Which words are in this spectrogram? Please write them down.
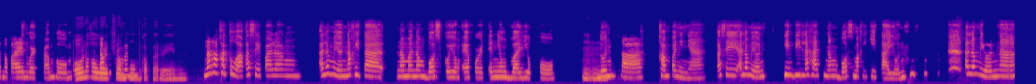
ano pa rin, work from home. Oo, oh, naka-work Tapos, from yung, home ka pa rin. Nakakatuwa kasi parang, alam mo yun, nakita naman ng boss ko yung effort and yung value ko Mm-mm. dun sa company niya. Kasi, alam mo yun, hindi lahat ng boss makikita yun. alam mo yun na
